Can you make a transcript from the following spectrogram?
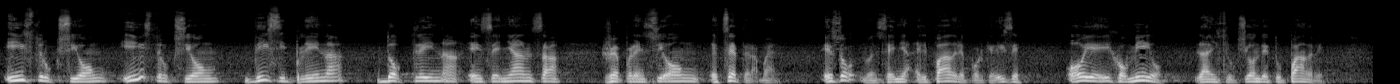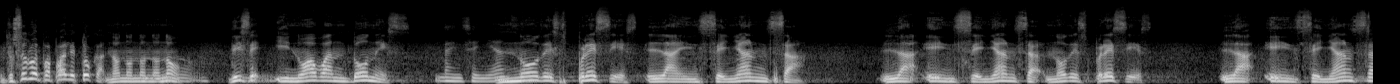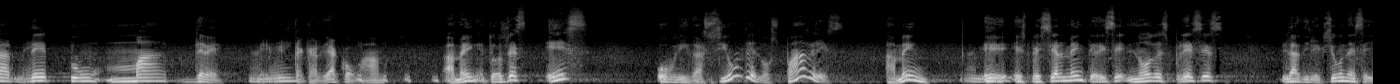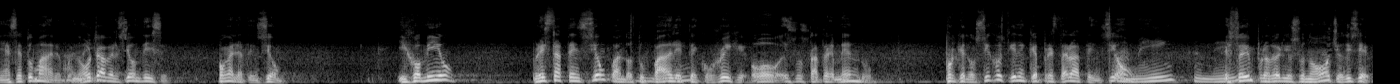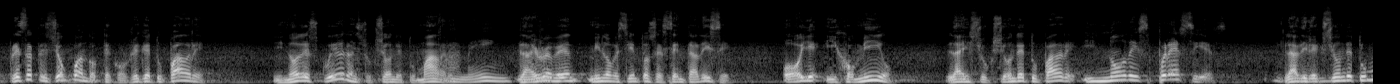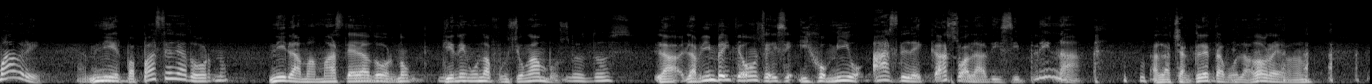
instrucción, instrucción, disciplina, doctrina, enseñanza, reprensión, etcétera. Bueno, eso lo enseña el padre porque dice, oye hijo mío, la instrucción de tu padre. Entonces solo al papá le toca. No, no, no, no, no. Dice, y no abandones, La enseñanza. no desprecies la enseñanza. La enseñanza, no desprecies la enseñanza Amén. de tu madre. Amén. Está cardíaco. Amén. Entonces es obligación de los padres. Amén. Amén. Eh, especialmente dice, no desprecies la dirección de enseñanza de tu madre. Bueno, Amén. otra versión dice, póngale atención. Hijo mío, presta atención cuando tu padre te corrige. Oh, eso está tremendo. Porque los hijos tienen que prestar atención. Amén. Amén. Estoy en Proverbios 1.8. Dice, presta atención cuando te corrige tu padre y no descuides la instrucción de tu madre. Amén. La RB 1960 dice, oye, hijo mío, la instrucción de tu padre y no desprecies la dirección de tu madre. Amén. Ni el papá esté de adorno, ni la mamá esté de adorno, tienen una función ambos. Los dos. La, la BIM 2011 dice, hijo mío, hazle caso a la disciplina, a la chancleta voladora.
